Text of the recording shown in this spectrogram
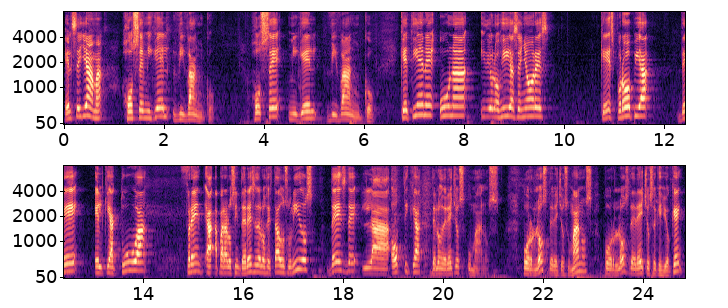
Él se llama José Miguel Vivanco. José Miguel Vivanco, que tiene una ideología, señores, que es propia de el que actúa frente para los intereses de los Estados Unidos desde la óptica de los derechos humanos. Por los derechos humanos, por los derechos que yo qué,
